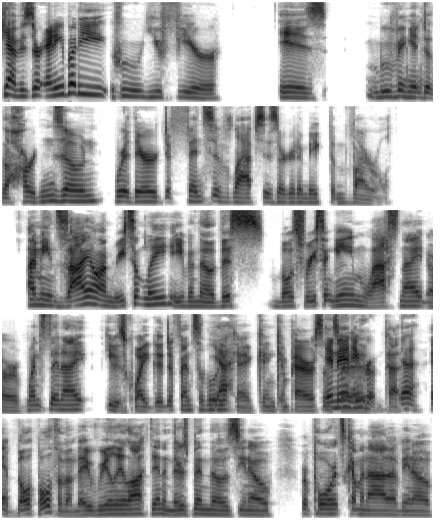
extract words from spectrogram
Kev, is there anybody who you fear is moving into the hardened zone where their defensive lapses are going to make them viral? I mean, Zion recently, even though this most recent game last night or Wednesday night, he was quite good defensively Yeah. in, in comparison Him to Ingram, Pat- yeah. yeah, both both of them. They really locked in, and there's been those you know reports coming out of you know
